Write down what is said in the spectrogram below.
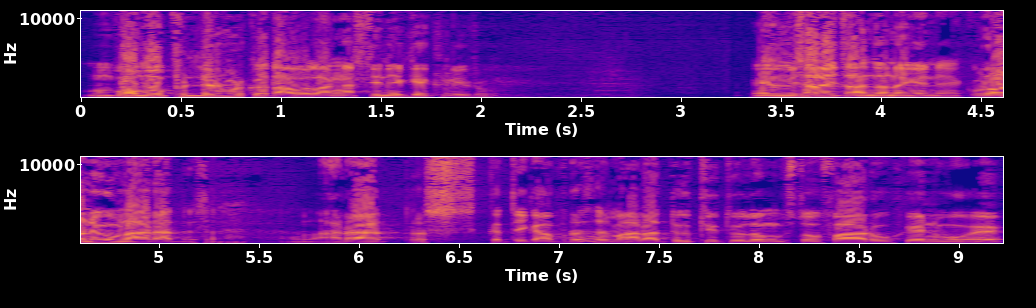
Umpama bener mergo tak ulang asline kayak keliru. Eh, misalnya contohnya ini, kulo niku melarat, melarat, terus ketika proses melarat itu ditolong Mustafa, Ruhin, pokoknya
